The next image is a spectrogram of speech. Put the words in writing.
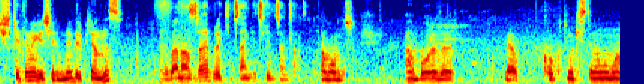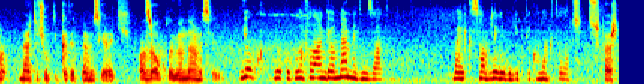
Şirkete mi geçelim? Nedir planınız? Ya Ben Azra'ya bırakayım. Sen geç geleceğim zaten. Tamamdır. Ha bu arada ya korkutmak istemem ama Mert'e çok dikkat etmemiz gerek. Azra okula göndermeseydim. Yok, yok okula falan göndermedim zaten. Belki Sabla ile birlikte konaktalar. Süper.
